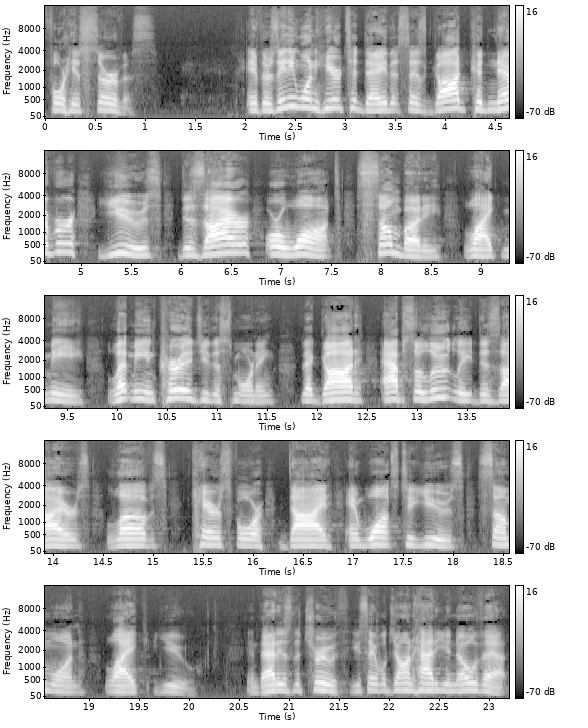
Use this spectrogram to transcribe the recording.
for his service if there's anyone here today that says God could never use, desire, or want somebody like me, let me encourage you this morning that God absolutely desires, loves, cares for, died, and wants to use someone like you. And that is the truth. You say, well, John, how do you know that?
